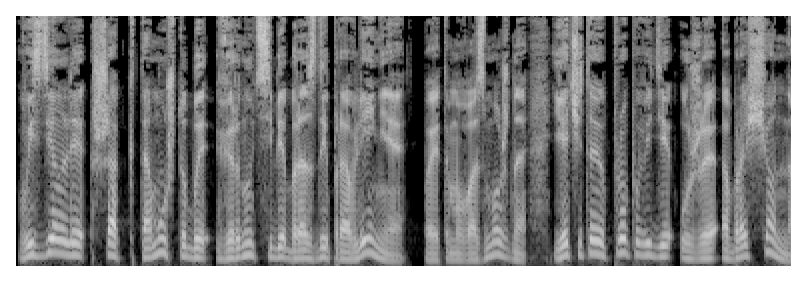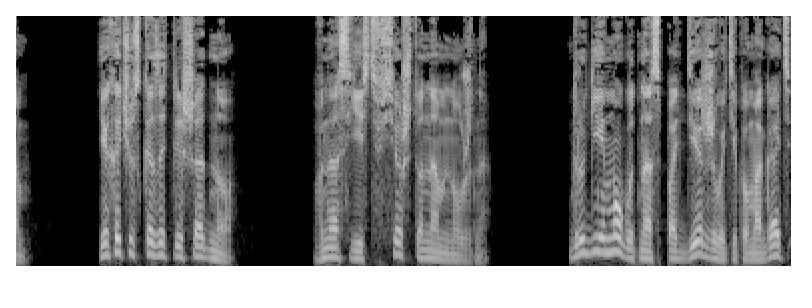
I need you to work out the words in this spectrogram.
вы сделали шаг к тому, чтобы вернуть себе бразды правления, поэтому, возможно, я читаю проповеди уже обращенным. Я хочу сказать лишь одно. В нас есть все, что нам нужно. Другие могут нас поддерживать и помогать,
